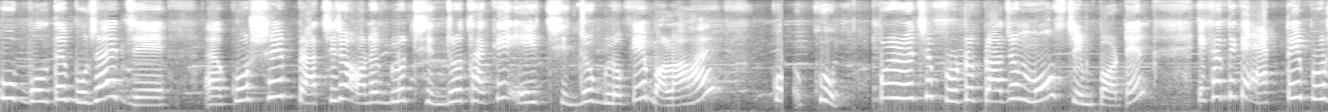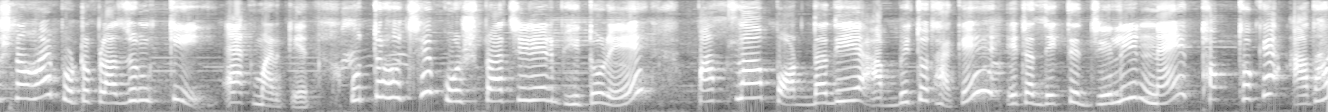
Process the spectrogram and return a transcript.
কূপ বলতে বোঝায় যে কোষের প্রাচীরে অনেকগুলো ছিদ্র থাকে, এই ছিদ্রগুলোকে বলা হয় কূপ। পরে রয়েছে প্রোটোপ্লাজম মোস্ট ইম্পর্টেন্ট। এখান থেকে একটাই প্রশ্ন হয়, প্রোটোপ্লাজম কি? এক মার্কের উত্তর হচ্ছে, কোষ প্রাচীরের ভিতরে পাতলা পর্দা দিয়ে আবৃত থাকে, এটা দেখতে জেলির ন্যায় থকথকে আধা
